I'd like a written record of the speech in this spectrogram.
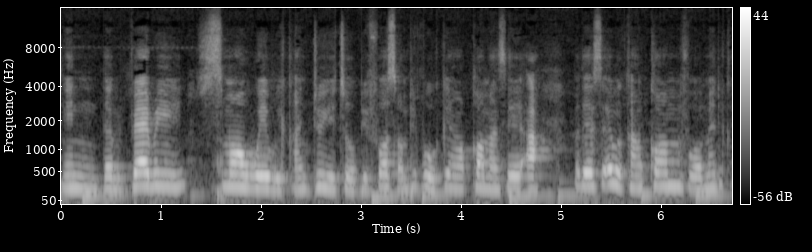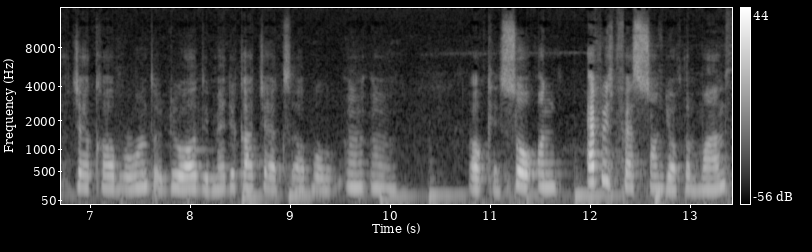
in the very small way we can do it or before some people can come and say ah but they say we can come for medical checkup we want to do all the medical checks oh, mm-mm. okay so on every first sunday of the month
